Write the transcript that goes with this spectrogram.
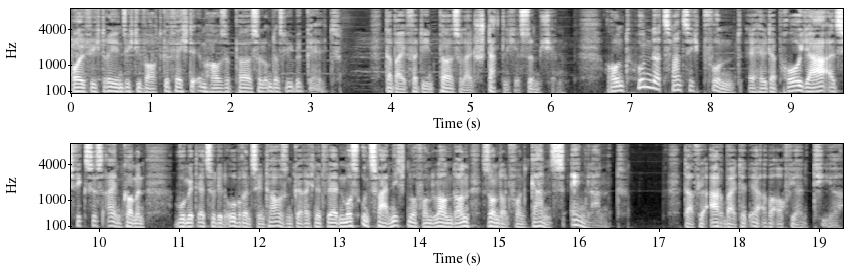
Häufig drehen sich die Wortgefechte im Hause Purcell um das liebe Geld. Dabei verdient Purcell ein stattliches Sümmchen. Rund 120 Pfund erhält er pro Jahr als fixes Einkommen, womit er zu den oberen 10.000 gerechnet werden muss, und zwar nicht nur von London, sondern von ganz England. Dafür arbeitet er aber auch wie ein Tier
